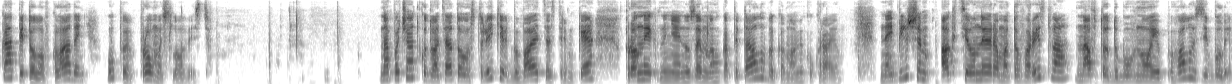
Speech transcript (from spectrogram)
капіталовкладень у промисловість. На початку ХХ століття відбувається стрімке проникнення іноземного капіталу в економіку краю. Найбільшим акціонерами товариства нафтодобувної галузі були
